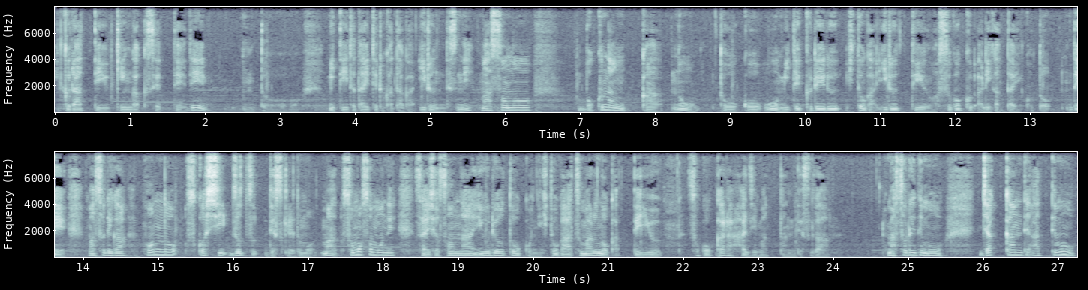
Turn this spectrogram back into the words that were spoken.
いくらっていう金額設定で、うんと、見ていただいてる方がいるんですね。まあ、その、僕なんかの投稿を見てくれる人がいるっていうのはすごくありがたいことで、まあそれがほんの少しずつですけれども、まあそもそもね、最初そんな有料投稿に人が集まるのかっていう、そこから始まったんですが、まあそれでも若干であっても、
